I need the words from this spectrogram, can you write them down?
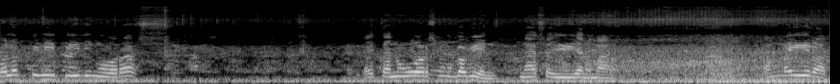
walang pinipiling oras. Kahit anong oras mo gawin, nasa iyo yan naman. Mahirap,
